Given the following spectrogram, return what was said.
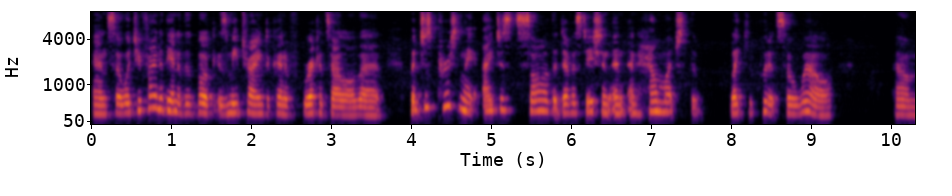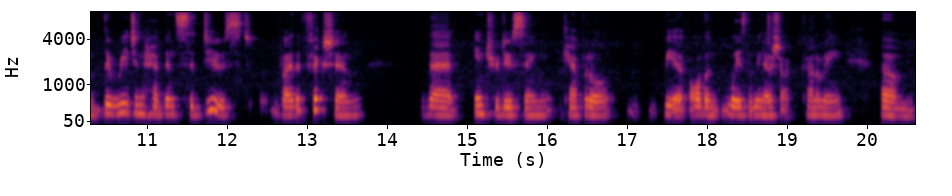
And so, what you find at the end of the book is me trying to kind of reconcile all that. But just personally, I just saw the devastation and, and how much the, like you put it so well, um, the region had been seduced by the fiction that introducing capital via all the ways that we know shock economy um,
